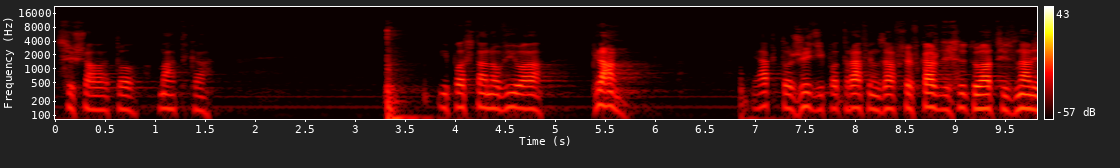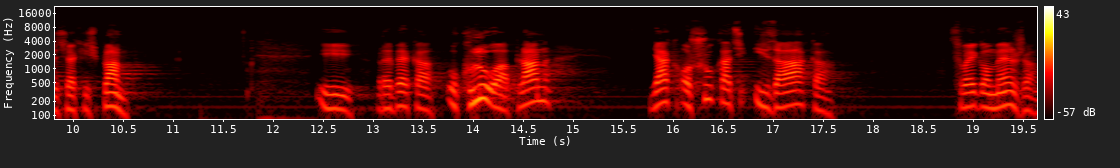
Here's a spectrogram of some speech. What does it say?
Słyszała to matka i postanowiła plan. Jak to Żydzi potrafią zawsze w każdej sytuacji znaleźć jakiś plan. I Rebeka uknuła plan, jak oszukać Izaaka, swojego męża,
